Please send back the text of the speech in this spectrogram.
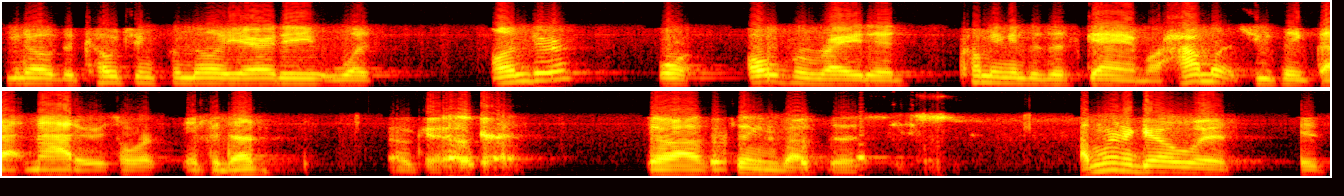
you know the coaching familiarity was under or overrated coming into this game, or how much you think that matters, or if it doesn't. Okay. Okay. So I was thinking about this. I'm going to go with it's.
